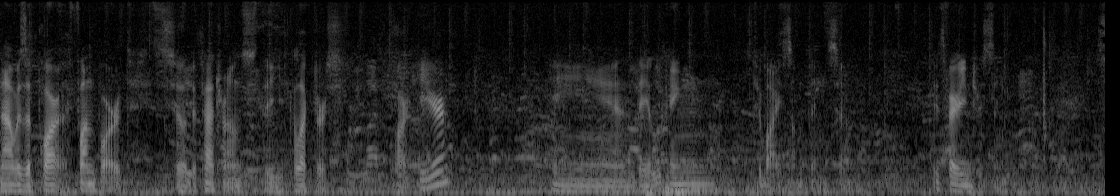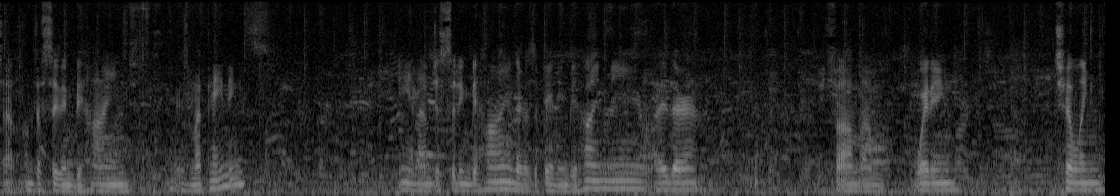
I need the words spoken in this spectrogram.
Now is a part, fun part. So the patrons, the collectors, are here, and they're looking to buy something. So it's very interesting. So I'm just sitting behind. Here's my paintings, and I'm just sitting behind. There's a painting behind me right there. So I'm, I'm waiting, chilling.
